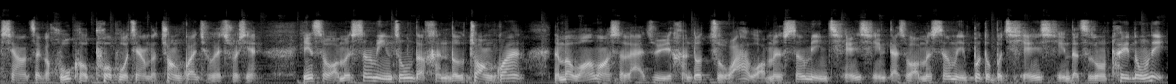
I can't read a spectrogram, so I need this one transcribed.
像这个壶口瀑布这样的壮观就会出现。因此，我们生命中的很多壮观，那么往往是来自于很多阻碍我们生命前行，但是我们生命不得不前行的这种推动力，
